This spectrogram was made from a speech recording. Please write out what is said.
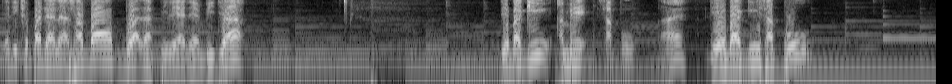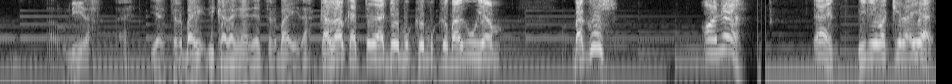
Jadi kepada anak Sabah buatlah pilihan yang bijak dia bagi ambil sapu. Eh? dia bagi sapu. Uh, undilah eh? yang terbaik di kalangan yang terbaik lah. Kalau kata ada muka-muka baru yang bagus on lah. Kan? Pilih wakil rakyat.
